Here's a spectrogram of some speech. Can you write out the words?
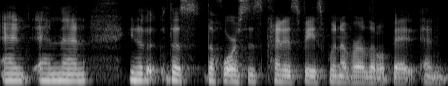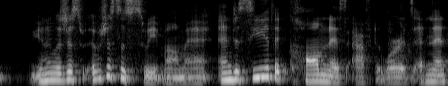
And and then, you know, the the, the horse's kind of face went over a little bit and you know, it was just it was just a sweet moment, and to see the calmness afterwards, and then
